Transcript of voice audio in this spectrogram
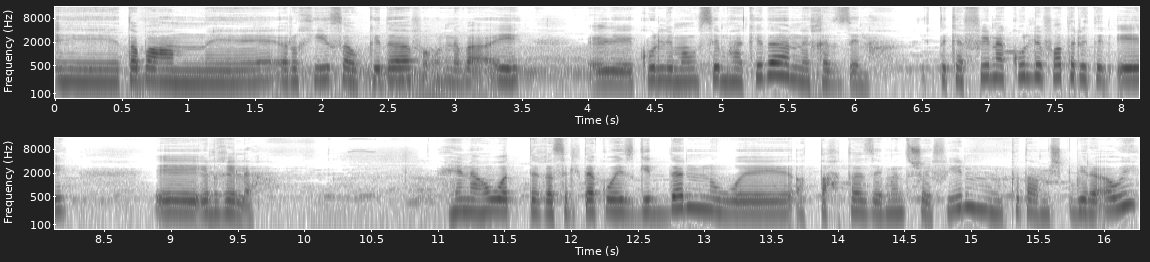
إيه طبعا إيه رخيصة وكده فقلنا بقى إيه, إيه كل موسمها كده نخزنها. تكفينا كل فترة الإيه إيه الغلا. هنا هو غسلتها كويس جدا وقطعتها زي ما أنتم شايفين القطع مش كبيرة قوي.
